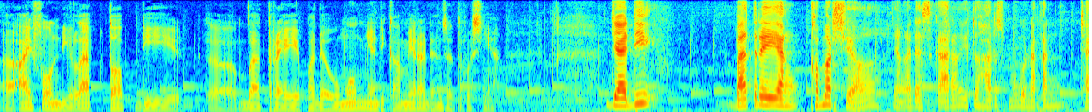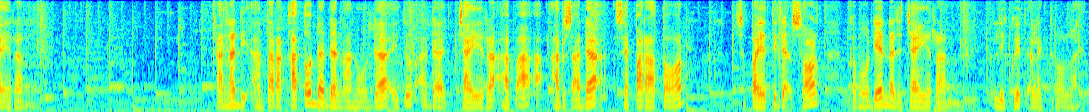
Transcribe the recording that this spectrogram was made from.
eh, iPhone, di laptop, di eh, baterai pada umumnya, di kamera dan seterusnya. Jadi baterai yang komersial yang ada sekarang itu harus menggunakan cairan. Karena di antara katoda dan anoda itu ada cairan apa harus ada separator supaya tidak short, kemudian ada cairan liquid electrolyte.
